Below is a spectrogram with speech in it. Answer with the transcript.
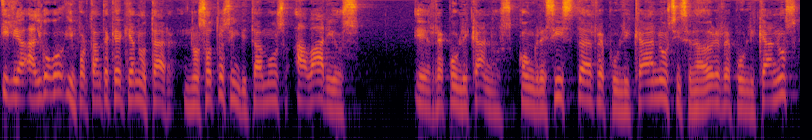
Y algo importante que hay que anotar, nosotros invitamos a varios eh, republicanos, congresistas republicanos y senadores republicanos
